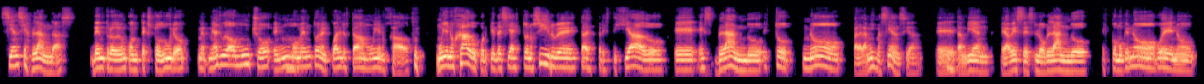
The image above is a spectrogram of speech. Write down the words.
ciencias blandas dentro de un contexto duro me, ha ayudado mucho en un momento en el cual yo estaba muy enojado. Muy enojado porque decía esto no sirve, está desprestigiado, eh, es blando, esto no, para la misma ciencia. Eh, mm. también eh, a veces lo blando es como que no, bueno,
